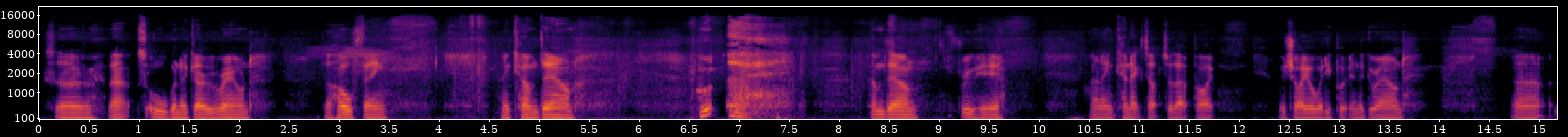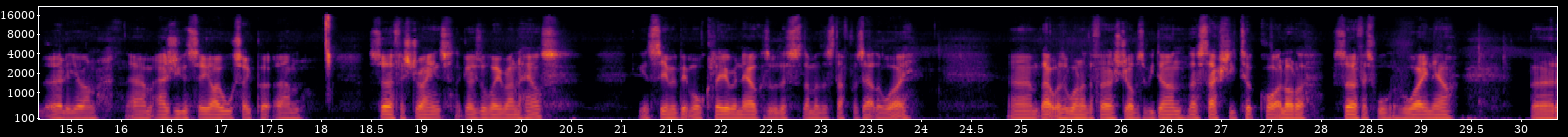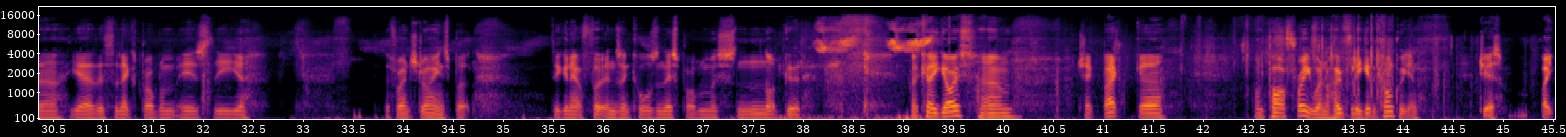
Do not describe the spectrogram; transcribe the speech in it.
So that's all going to go around the whole thing and come down come down through here and then connect up to that pipe which I already put in the ground uh, early on. Um, as you can see I also put um, surface drains that goes all the way around the house. You can see them a bit more clearer now because some of the stuff was out of the way. Um, that was one of the first jobs we done. That's actually took quite a lot of surface water away now. But uh, yeah this the next problem is the uh, the French drains but digging out footings and causing this problem is not good. Okay guys um, check back uh, on part three when I hopefully get the concrete in. Cheers. Bye.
